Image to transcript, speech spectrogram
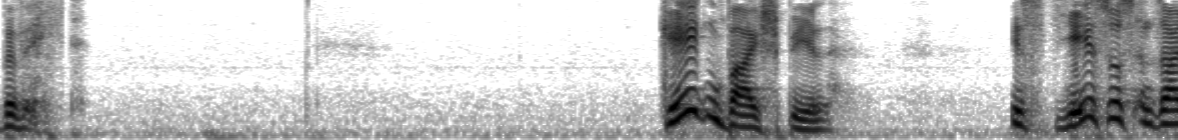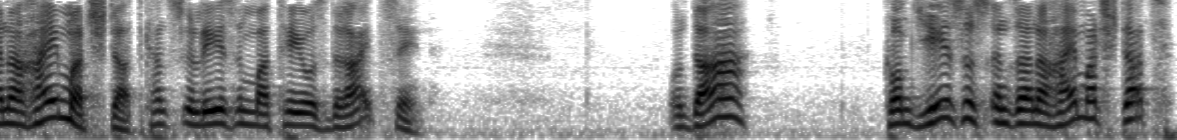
bewegt. Gegenbeispiel ist Jesus in seiner Heimatstadt. Kannst du lesen Matthäus 13. Und da kommt Jesus in seine Heimatstadt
